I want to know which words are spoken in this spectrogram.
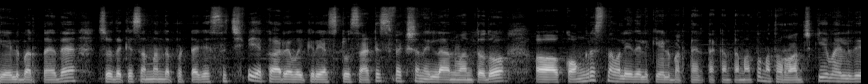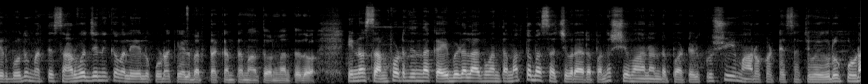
ಕೇಳಿ ಬರ್ತಾ ಇದೆ. ಸೊ ಇದಕ್ಕೆ ಸಂಬಂಧಪಟ್ಟಾಗೆ ಸಚಿವೆಯ ಕಾರ್ಯವೈಖರಿ ಅಷ್ಟು ಸ್ಯಾಟಿಸ್ಫ್ಯಾಕ್ಷನ್ ಇಲ್ಲ ಅನ್ನುವಂಥದ್ದು ಕಾಂಗ್ರೆಸ್ನ ವಲಯದಲ್ಲಿ ಕೇಳಿ ಬರ್ತಾ ಇರ್ತಕ್ಕಂಥ ಮಾತು, ಮತ್ತು ರಾಜಕೀಯ ವಲಯದಲ್ಲಿ ಇರ್ಬೋದು, ಮತ್ತು ಸಾರ್ವಜನಿಕ ವಲಯಲ್ಲೂ ಕೂಡ ಕೇಳಿ ಬರ್ತಕ್ಕಂಥ ಮಾತು ಅನ್ನುವಂಥದ್ದು. ಇನ್ನು ಸಂಪುಟದಿಂದ ಕೈ ಬಿಡಲಾಗುವಂಥ ಮತ್ತೊಬ್ಬ ಸಚಿವರು ಯಾರಪ್ಪ ಅಂದ್ರೆ ಶಿವಾನಂದ ಪಾಟೀಲ್ ಕೃಷಿ ಮಾರುಕಟ್ಟೆ ಸಚಿವ ಇವರು ಕೂಡ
